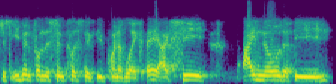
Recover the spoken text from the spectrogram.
just even from the simplistic viewpoint of like, hey, I see, I know that the,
